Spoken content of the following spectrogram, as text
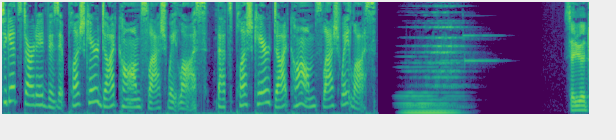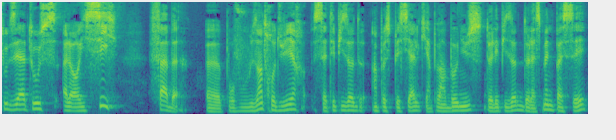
To get started, visit plushcare.com slash weight loss. That's plushcare.com slash weight loss. Salut à toutes et à tous. Alors ici, Fab, euh, pour vous introduire cet épisode un peu spécial qui est un peu un bonus de l'épisode de la semaine passée.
